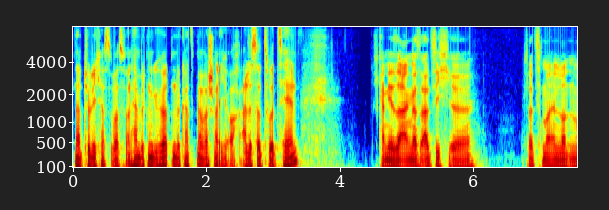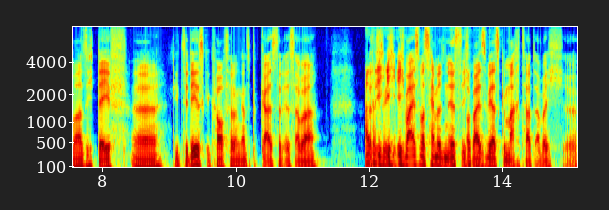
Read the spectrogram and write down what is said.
Natürlich hast du was von Hamilton gehört und du kannst mir wahrscheinlich auch alles dazu erzählen. Ich kann dir sagen, dass als ich äh, das letzte Mal in London war, sich Dave äh, die CDs gekauft hat und ganz begeistert ist, aber also ich, ich, ich weiß, was Hamilton ist, ich Okay. weiß, wer es gemacht hat, aber ich äh,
